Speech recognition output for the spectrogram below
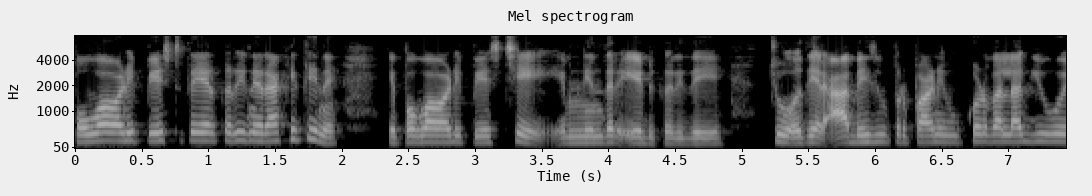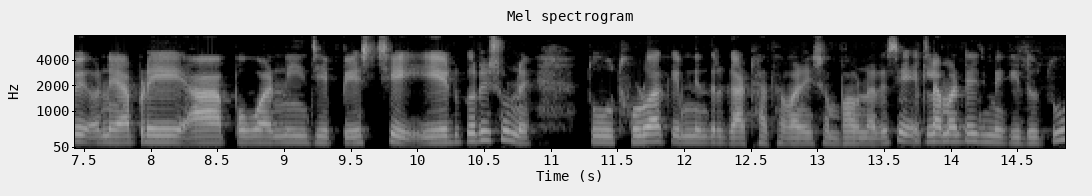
પૌવાવાળી પેસ્ટ તૈયાર કરીને રાખી હતી ને, એ પૌવાવાળી પેસ્ટ છે, એમની અંદર એડ કરી દઈએ. જો અત્યારે આ બેઝ ઉપર પાણી ઉકળવા લાગ્યું હોય અને આપણે આ પૌવાની જે પેસ્ટ છે એ એડ કરીશું ને, તો થોડાક એમની અંદર ગાંઠા થવાની સંભાવના રહેશે. એટલા માટે જ મેં કીધું હતું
